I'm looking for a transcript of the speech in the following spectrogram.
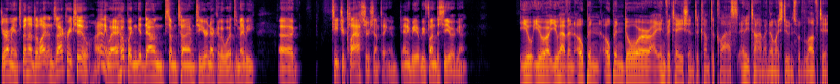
Jeremi, it's been a delight, and Zachary too. Anyway, I hope I can get down sometime to your neck of the woods and maybe uh, teach a class or something. Anyway, it'd be fun to see you again you you are you have an open open door invitation to come to class anytime. I know my students would love to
